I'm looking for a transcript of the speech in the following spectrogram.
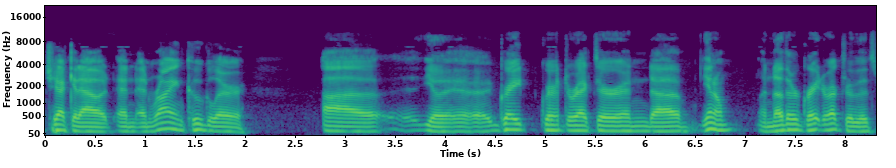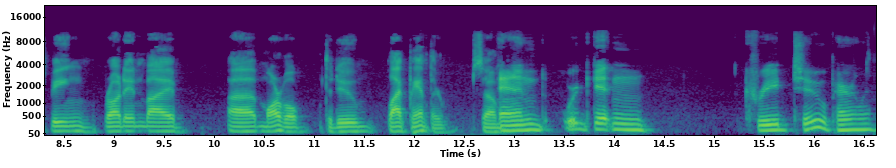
check it out. And and Ryan Coogler, uh, you know, great great director, and uh, you know another great director that's being brought in by uh, Marvel to do Black Panther. So And we're getting Creed two apparently.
